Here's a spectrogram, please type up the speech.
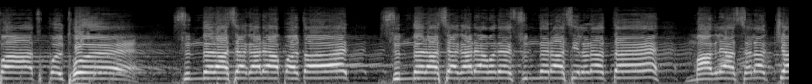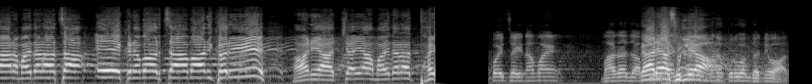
पाच पळतोय. सुंदर अशा गाड्या पळतात सुंदर अशा गाड्यामध्ये सुंदर अशी लढत आहे. मागल्या सलग चार मैदानाचा एक नंबरचा मानकरी. आणि आजच्या या मैदानात रुपयाचा इनाम आहे. महाराज गाड्या सुटल्या. मनपूर्वक धन्यवाद.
